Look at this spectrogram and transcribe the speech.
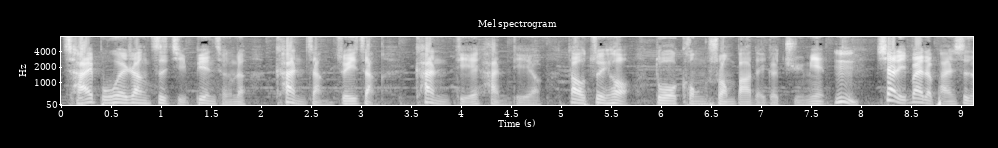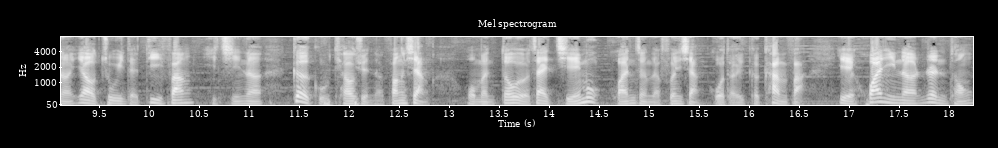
才不会让自己变成了看涨追涨、看跌喊跌哦。到最后多空双八的一个局面。嗯，下礼拜的盘市呢，要注意的地方以及呢个股挑选的方向，我们都有在节目完整的分享我的一个看法，也欢迎呢认同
